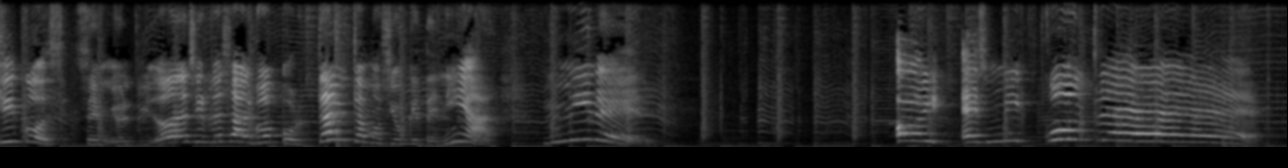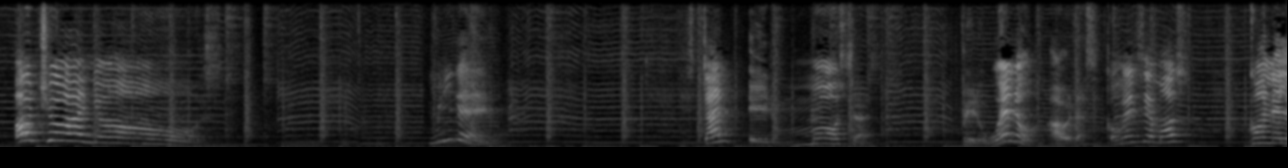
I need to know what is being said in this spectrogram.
Chicos, se me olvidó decirles algo por tanta emoción que tenía. ¡Miren! ¡Hoy es mi cumple! ¡Ocho años! Miren. Están hermosas. Pero bueno, ahora sí comencemos con el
